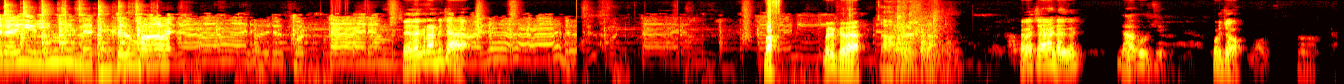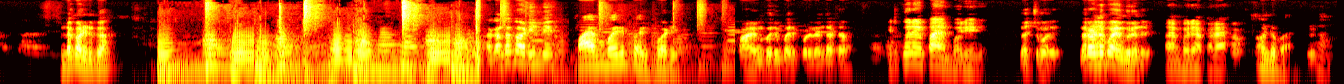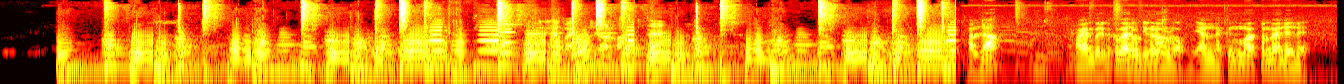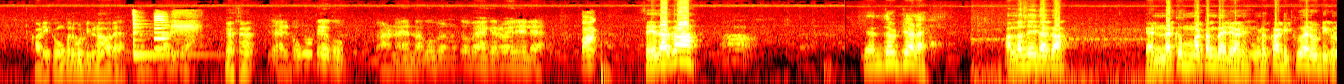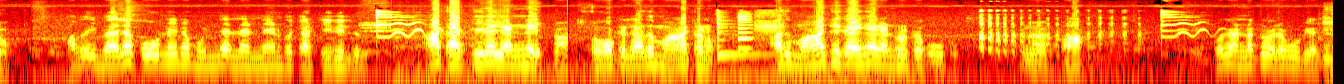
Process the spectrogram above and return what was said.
കരയിൽ നിനക്ക് വാഴാനൊരു കൊട്ടാരം. ഏതൊക്കെ രണ്ട് ചായ? ബാ ഏതൊക്കെ ചായ ഉണ്ടാക്ക്? ഞാൻ കുടിച്ചു. കുടിച്ചോ? എന്താ കടി എടുക്ക? എന്താ കടിയില്ലേ? പഴംപൊരി പരിപാടി പഴംപൊരി പരിപ്പൊടി എന്താ എനിക്കൊരു പഴംപൊരി വെച്ചു മതി. രണ്ട് പഴംപൊരി ഉണ്ട് പഴംപൊരി ആക്കല്ലേ ഉണ്ട് പോയി. അല്ല പയമ്പരിക്കൊക്കെ വില കൂട്ടിക്കണമല്ലോ എന്തൊക്കെ മട്ടം വിലയല്ലേ? കടിക്ക് മുമ്പ് കൂട്ടിക്കണ പോലെ. ചെയ്താക്ക എന്താ അല്ല ചെയ്താക്ക എണ്ണക്ക് ഇമ്മട്ടം വിലയാണ്. നിങ്ങൾ കടിക്ക് വില കൂട്ടിക്കണോ? അപ്പൊ ഈ വില കൂടുന്നതിന് മുന്നല്ല എണ്ണയാണ് ഇപ്പൊ ചട്ടിയിലുള്ളത്. ആ ചട്ടിയിലെ എണ്ണ. സ്റ്റോക്കില്ല അത് മാറ്റണം. അത് മാറ്റി കഴിഞ്ഞാൽ രണ്ടു റുപ്യ കൂട്ടും. എന്നാ? ആ. എണ്ണക്ക് വില കൂടിയല്ലേ?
